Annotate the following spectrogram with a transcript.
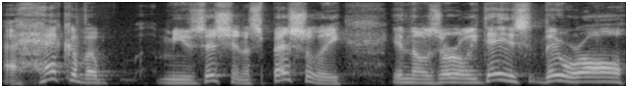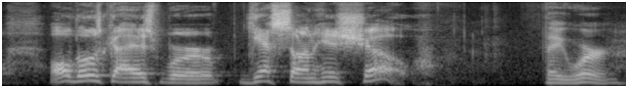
a heck of a musician, especially in those early days. They were all all those guys were guests on his show. They were,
